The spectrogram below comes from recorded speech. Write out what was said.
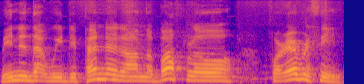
meaning that we depended on the buffalo for everything.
